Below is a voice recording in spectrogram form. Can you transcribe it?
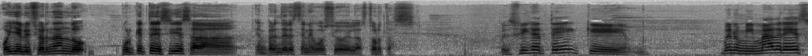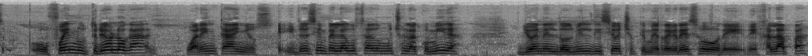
Oye, Luis Fernando, ¿por qué te decides a emprender este negocio de las tortas? Pues fíjate que, bueno, mi madre es o fue nutrióloga 40 años, entonces siempre le ha gustado mucho la comida. Yo en el 2018 que me regreso de, de Jalapa,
